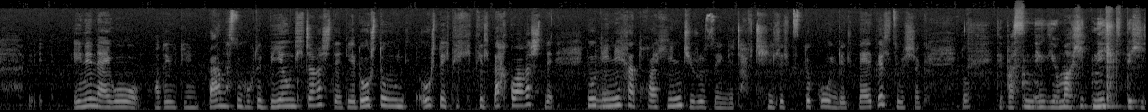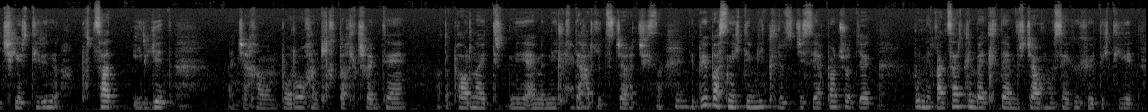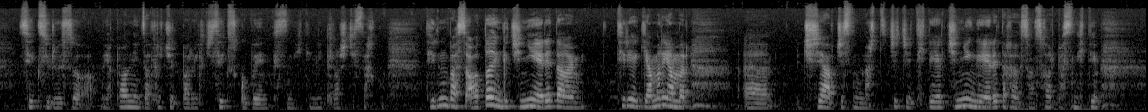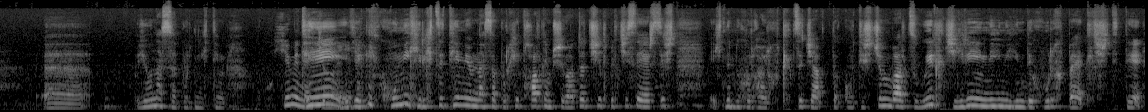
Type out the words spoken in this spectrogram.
энэ нь айгүй одоо юу гэдгийг бага насны хүүхдүүд биеэ үнэлж байгаа шүү дээ. Тэгээд өөртөө өөртөө итгэх итгэл байхгүй байгаа шүү дээ. Тэгвэл энийхээ тухай хинж юусоо ингэж авч хилэлцдэггүй ингэж байдаг л зүйл шиг. Тэг бас нэг юмаа хит нээлттэй хийчихээр тэр нь буцаад эргээд жаахан буруу хандлагатай болчих юм те. Одоо порно эдэртний амир нээлттэй харж үзэж байгаа ч гэсэн. Би бас нэг тийм нийтлэл үзчихсэн. Японочууд яг бүр нэг ганцаардлын байдалтай амьдарч байгаа хүмүүс аягүй их байдаг. Тэгээд секс ерөөсөө Японы залуучууд баг илж сексгүй байна гэсэн нэг тийм нийтлэл уншижсэн аахгүй. Тэр нь бас одоо ингэ чиний яриад байгаа юм тэр яг ямар ямар жишээ авч ирсэн мартчихжээ. Гэхдээ яг чиний ингээ яриад байгааг сонсохоор бас нэг тийм юунаасаа бүр нэг тийм химэн яг хүний хэрэгцээ тийм юмнасаа бүр хэд хол юм шиг одоо жишээлбэл чийсээ ярьсан шүү дээ. Эхнэр нөхөр хоёр хөтөлцөж явдаггүй тэр чин бол зүгээр л жирийн нэг нэгэндээ хүрэх байдал шүү дээ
